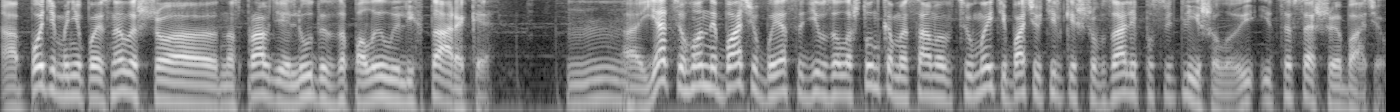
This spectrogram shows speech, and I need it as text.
А потім мені пояснили, що насправді люди запалили ліхтарики. Mm. Я цього не бачив, бо я сидів за лаштунками саме в цю мить і бачив тільки, що в залі посвітлішало, і це все, що я бачив.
